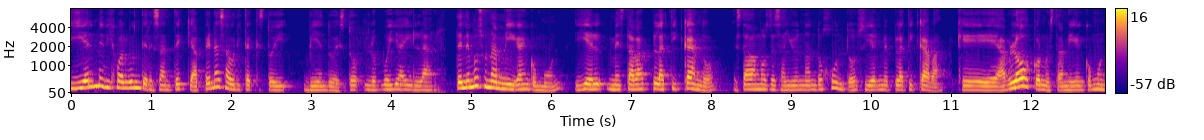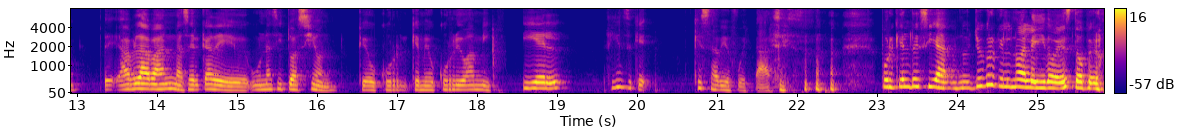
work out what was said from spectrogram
y él me dijo algo interesante que apenas ahorita que estoy viendo esto lo voy a hilar. Tenemos una amiga en común y él me estaba platicando, estábamos desayunando juntos y él me platicaba que habló con nuestra amiga en común. Eh, hablaban acerca de una situación que, que me ocurrió a mí. Y él, fíjense que, qué sabio fue. Ah, Porque él decía, yo creo que él no ha leído esto, pero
